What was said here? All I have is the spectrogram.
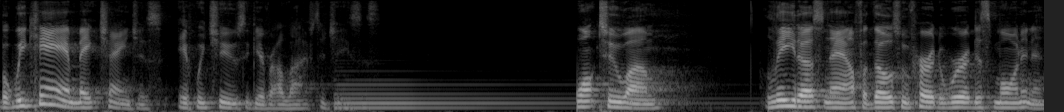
But we can make changes if we choose to give our lives to Jesus. Want to um, lead us now for those who've heard the word this morning and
